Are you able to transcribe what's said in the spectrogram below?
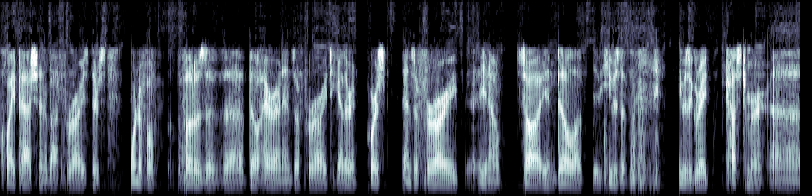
quite passionate about Ferraris. There's wonderful photos of uh, Bill Harrah and Enzo Ferrari together, and of course Enzo Ferrari, you know, saw in Bill uh, he was a he was a great customer. Uh,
